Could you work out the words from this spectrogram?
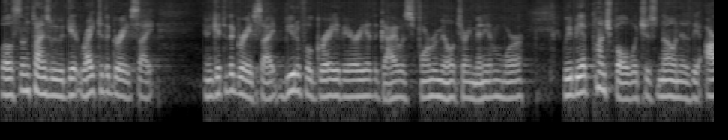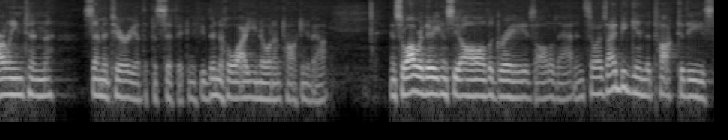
Well, sometimes we would get right to the gravesite and we get to the gravesite, beautiful grave area. The guy was former military, many of them were. We'd be at Punch Bowl, which is known as the Arlington Cemetery of the Pacific. And if you've been to Hawaii, you know what I'm talking about. And so while we're there, you can see all the graves, all of that. And so as I begin to talk to these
